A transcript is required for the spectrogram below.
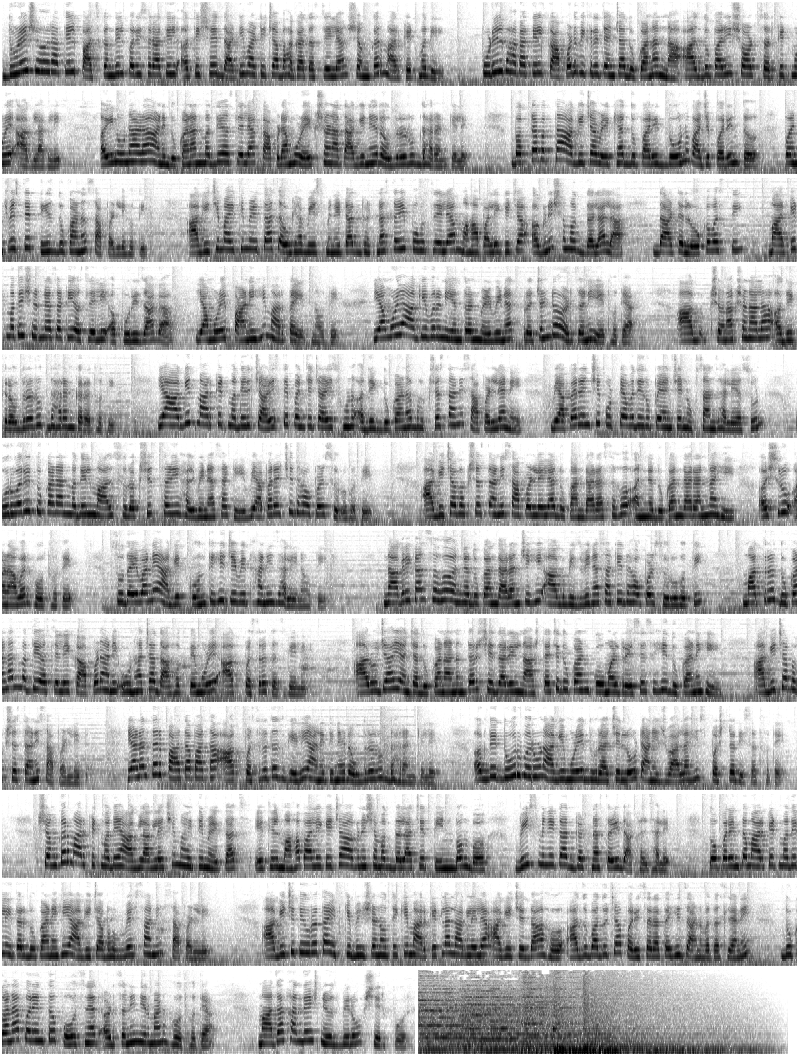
धुळे शहरातील पाचकंदील परिसरातील अतिशय दाटीवाटीच्या भागात असलेल्या शंकर मार्केटमधील पुढील भागातील कापड विक्रेत्यांच्या दुकानांना आज दुपारी शॉर्ट सर्किटमुळे आग लागली. ऐन उन्हाळा आणि दुकानांमध्ये असलेल्या कापडामुळे क्षणात आगीने रौद्ररूप धारण केले. बघता बघता आगीच्या विळख्यात दुपारी दोन वाजेपर्यंत पंचवीस ते तीस दुकानं सापडली होती. आगीची माहिती मिळताच अवघ्या वीस मिनिटात घटनास्थळी पोहोचलेल्या महापालिकेच्या अग्निशमक दलाला दाट लोकवस्ती मार्केटमध्ये शिरण्यासाठी असलेली अपुरी जागा यामुळे पाणीही मारता येत नव्हते. यामुळे आगीवर नियंत्रण मिळविण्यात प्रचंड अडचणी येत होत्या. आग क्षणाक्षणाला अधिक रौद्ररूप धारण करत होती. या आगीत मार्केटमधील चाळीस ते पंचेचाळीसहून अधिक दुकानं भक्ष्यस्थानी सापडल्याने व्यापाऱ्यांची कोट्यवधी रुपयांचे नुकसान झाले असून उर्वरित दुकानांमधील माल सुरक्षित स्थळी हलविण्यासाठी व्यापाऱ्याची धावपळ सुरू होती. आगीच्या भक्ष्यस्थानी सापडलेल्या दुकानदारासह अन्य दुकानदारांनाही अश्रू अनावर होत होते. सुदैवाने आगीत कोणतीही जीवितहानी झाली नव्हती. नागरिकांसह अन्य दुकानदारांचीही आग विझविण्यासाठी धावपळ सुरू होती. मात्र दुकानांमध्ये असलेले कापड आणि उन्हाच्या दाहकतेमुळे आग पसरतच गेली. आरुजा यांच्या दुकानानंतर शेजारील नाश्त्याचे दुकान कोमल ड्रेसेस ही दुकानेही आगीच्या भक्षस्थानी सापडलीत. यानंतर पाहता पाहता आग पसरतच गेली आणि तिने रौद्ररूप धारण केले. अगदी दूरवरून आगीमुळे धुराचे लोट आणि ज्वालाही स्पष्ट दिसत होते. शंकर मार्केटमध्ये आग लागल्याची माहिती मिळताच येथील महापालिकेच्या अग्निशमक दलाचे तीन बंब वीस मिनिटात घटनास्थळी दाखल झाले. तोपर्यंत मार्केटमधील इतर दुकानेही आगीच्या भव्यस्थानी सापडली. आगीची तीव्रता इतकी भीषण होती की मार्केटला लागलेल्या आगीचे दाह आजूबाजूच्या परिसरातही जाणवत असल्याने दुकानापर्यंत पोहोचण्यात अडचणी निर्माण होत होत्या. माझा खानदेश न्यूज ब्युरो शिरपूर.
